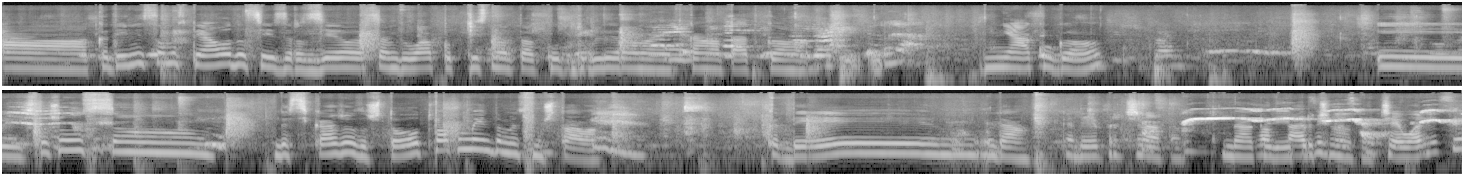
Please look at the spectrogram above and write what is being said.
А, къде не съм успяла да се изразя, съм била потисната, контролирана и така нататък някога. И всъщност да си кажа защо това в момента ме смущава. Къде е... Да, Къде е причината? да, къде е причината? връзка чела ли си?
